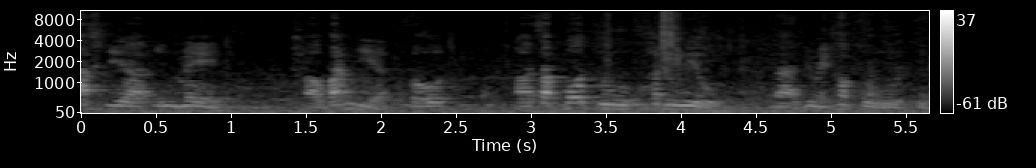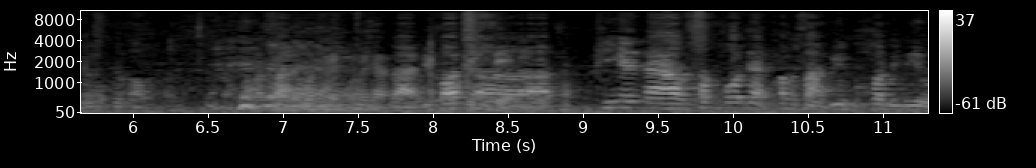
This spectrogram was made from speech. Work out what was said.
last year in May, uh, one year. So uh, supposed to continue. Uh, you may talk to, to the doctor of uh, because uh, PNL support that Pamasa will continue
